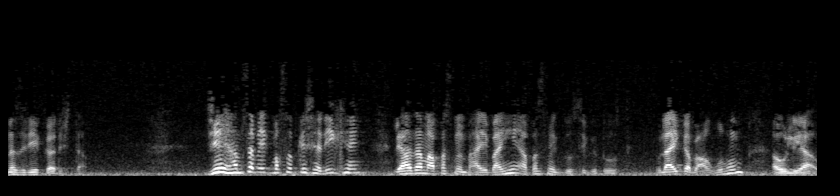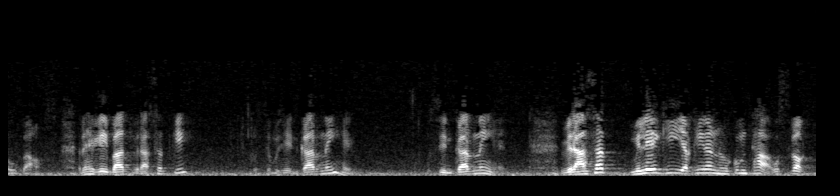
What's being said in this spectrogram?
نظریے کا رشتہ۔ یہ ہم سب ایک مقصد کے شریک ہیں، لہٰذا ہم آپس میں بھائی بھائی ہیں، آپس میں ایک دوسرے کے دوست ہیں۔ الائی کا باغ ہوں اولیا باغ رہ گئی بات وراثت کی، اس سے مجھے انکار نہیں ہے۔ اس سے انکار نہیں ہے۔ وراثت ملے گی، یقیناً حکم تھا اس وقت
